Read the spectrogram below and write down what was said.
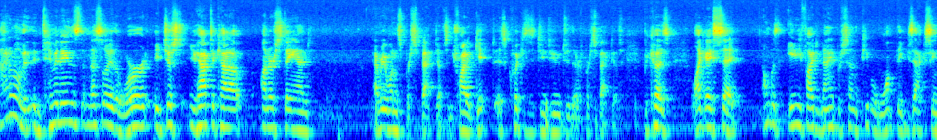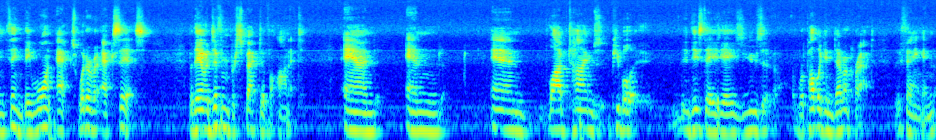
I don't know if intimidating is necessarily the word. It just you have to kind of understand everyone's perspectives and try to get as quick as you do to their perspectives. Because, like I said, almost eighty-five to ninety percent of the people want the exact same thing. They want X, whatever X is, but they have a different perspective on it, and and and a lot of times people in these days use a Republican Democrat thing, and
